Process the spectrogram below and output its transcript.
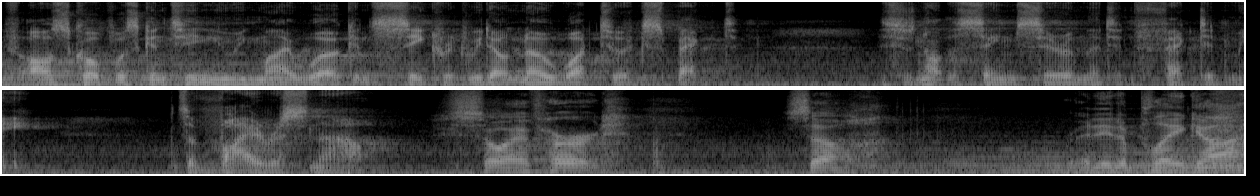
If Oscorp was continuing my work in secret, we don't know what to expect. This is not the same serum that infected me. It's a virus now. So I've heard. So, ready to play God?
